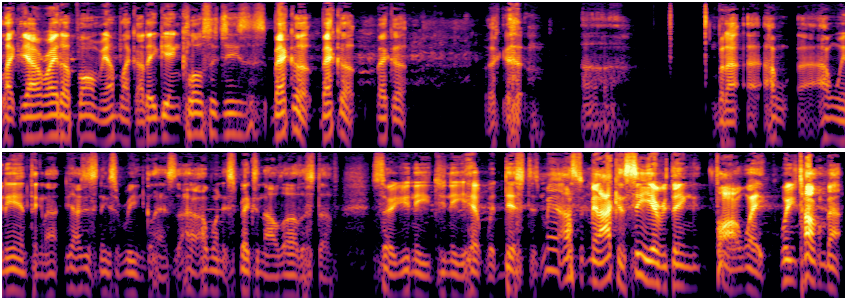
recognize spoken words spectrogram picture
like y'all right up on me. I'm like, are they getting closer, Jesus? Back up, back up, back up, back up. Uh, but I, I, I went in thinking, I, yeah, I just need some reading glasses. I, I wasn't expecting all the other stuff. Sir, you need you need help with distance. Man, I man, I can see everything far away. What are you talking about?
